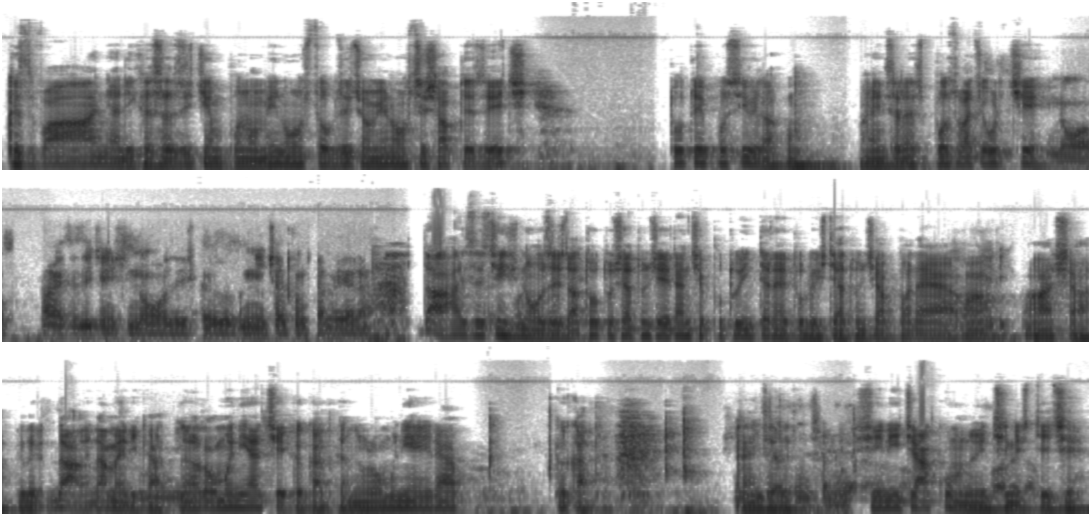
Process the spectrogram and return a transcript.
câțiva ani, adică să zicem până 1980-1970, totul e posibil acum. Ai înțeles? Poți să faci orice. Nou, hai să zicem și 90, că nici atunci nu era. Da, hai să zicem și 90, dar totuși atunci era începutul internetului, știi, atunci apărea În America. a, așa, cât de- da, în America, În America. în România ce căcat, că în România era căcat. Și Ai nici înțeles. atunci nu era. Și nici acum nu e cine știe ce.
